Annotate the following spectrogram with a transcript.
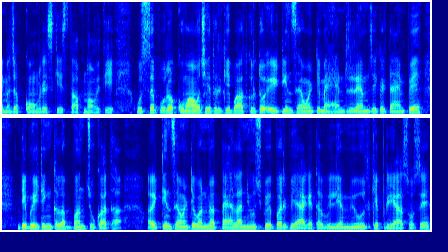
में, जब कांग्रेस की स्थापना हुई थी। उससे पूर्व कुमाऊं क्षेत्र की बात करूँ तो एटीन में हेनरी रैमजे के टाइम पे डिबेटिंग क्लब बन चुका था। एटीन 1871 में पहला न्यूज़पेपर भी आ गया था विलियम म्यूल के प्रयासों से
